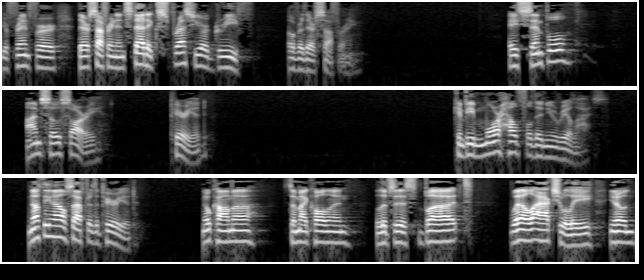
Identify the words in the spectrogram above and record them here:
your friend for their suffering. Instead, express your grief over their suffering. A simple I'm so sorry, period, can be more helpful than you realize. Nothing else after the period. No comma, semicolon, ellipsis, but, well, actually, you know,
